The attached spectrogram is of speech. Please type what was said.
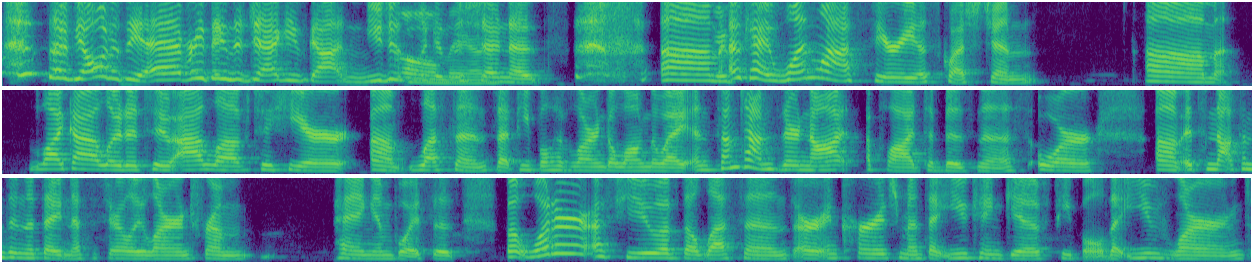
so if y'all want to see everything that Jackie's gotten, you just oh, look at man. the show notes. Um, okay, one last serious question. Um, like I alluded to, I love to hear um, lessons that people have learned along the way. And sometimes they're not applied to business or um, it's not something that they necessarily learned from paying invoices. But what are a few of the lessons or encouragement that you can give people that you've learned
